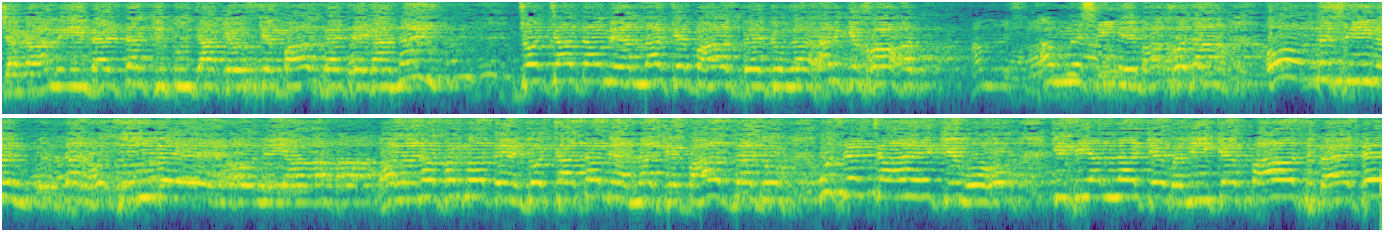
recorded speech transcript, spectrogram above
جگہ نہیں بیٹھتا کہ تو جا کے اس کے پاس بیٹھے گا۔ نہیں، جو چاہتا میں اللہ کے پاس بیٹھوں گا، ہر کے خواہد ہم نشین با خدا او نشین در حضور اولیاء۔ مولانا فرماتے ہیں، جو چاہتا میں اللہ کے پاس بیٹھوں اسے چاہے کہ وہ کسی اللہ کے ولی کے پاس بیٹھے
